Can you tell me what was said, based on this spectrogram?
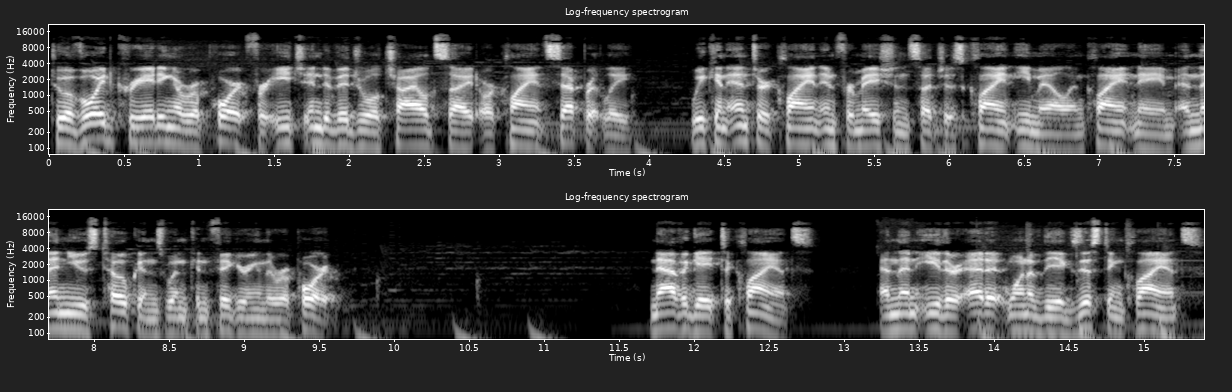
To avoid creating a report for each individual child site or client separately, we can enter client information such as client email and client name and then use tokens when configuring the report navigate to clients, and then either edit one of the existing clients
